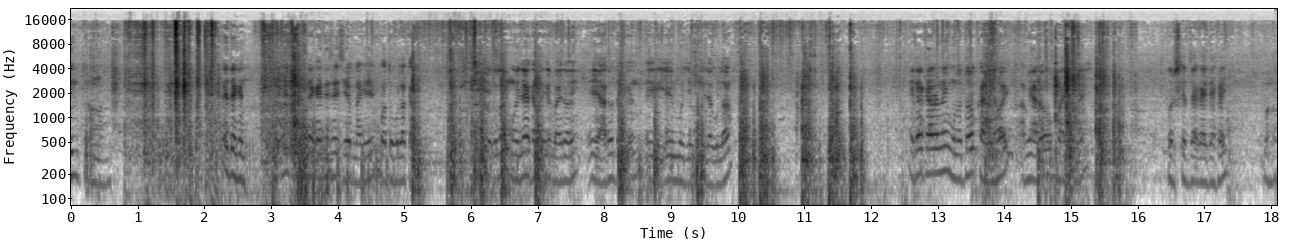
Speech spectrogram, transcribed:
নদীর তুলনা এই দেখেন, দেখাইতে চাইছি আপনাকে কতগুলা কাজ কতগুলা মহিলা এখান থেকে বাইরে হয়। এই আরও দেখেন, এই এই মহিলাগুলা। এটার কারণে মূলত কালি হয়। আমি আরও বাইরে পরিষ্কার জায়গায় দেখাই। বলো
